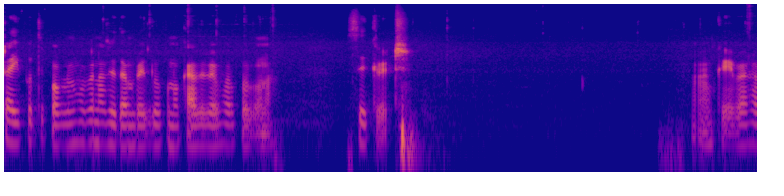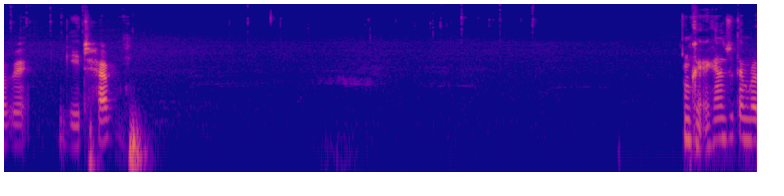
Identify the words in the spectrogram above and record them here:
type হতে প্রবলেম হবে না, যেহেতু আমরা এগুলো কোনো কাজে ব্যবহার করব না। সিক্রেট ওকে এবার হবে গিট হাব ওকে এখানে যদি আমরা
